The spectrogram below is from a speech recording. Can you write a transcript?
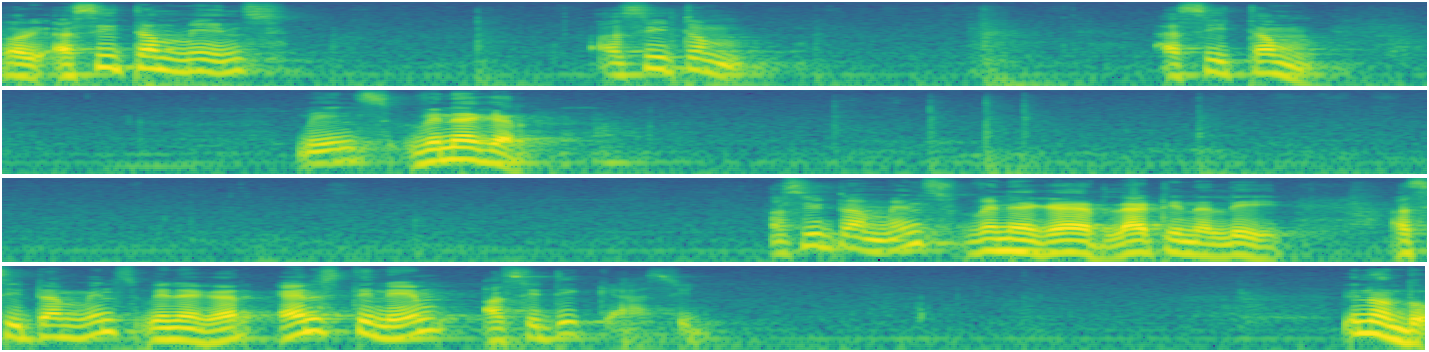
sorry acetum means acetum acetum means vinegar. acetam means vinegar Latinally. acetam means vinegar, hence the name acetic acid. ಇನ್ನೊಂದು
